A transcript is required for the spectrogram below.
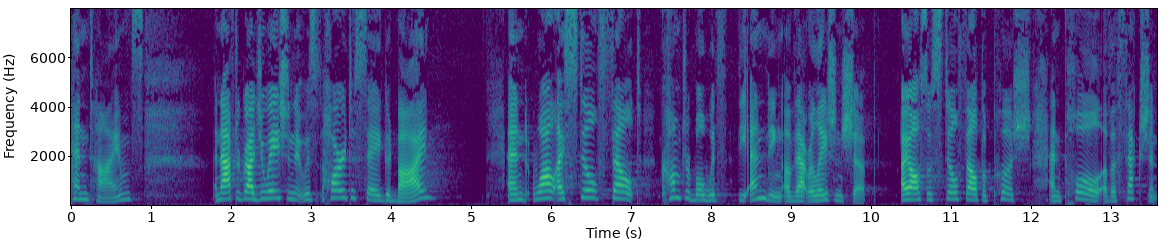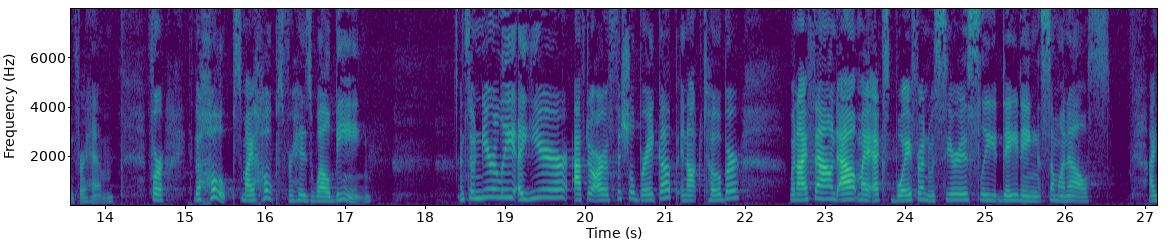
10 times. And after graduation, it was hard to say goodbye. And while I still felt comfortable with the ending of that relationship. I also still felt a push and pull of affection for him, for the hopes, my hopes for his well being. And so, nearly a year after our official breakup in October, when I found out my ex boyfriend was seriously dating someone else, I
